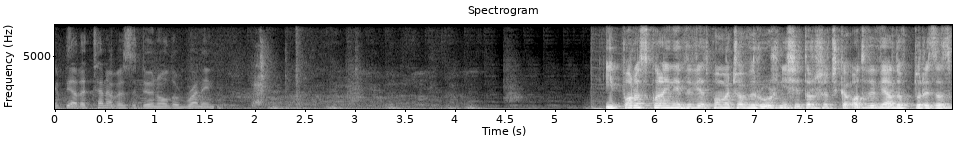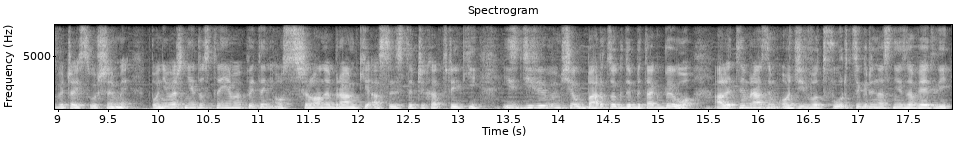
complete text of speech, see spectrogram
if the other 10 of us are doing all the running. Po raz kolejny wywiad pomeczowy różni się troszeczkę od wywiadów, które zazwyczaj słyszymy, ponieważ nie dostajemy pytań o strzelone bramki, asysty czy hatryki i zdziwiłbym się bardzo, gdyby tak było, ale tym razem o dziwo twórcy gry nas nie zawiedli,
